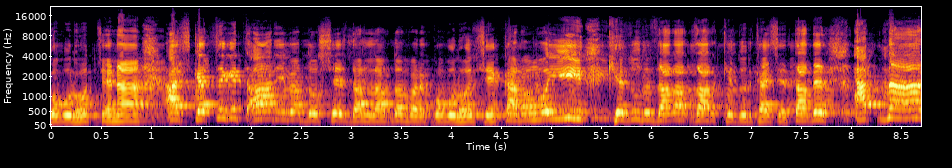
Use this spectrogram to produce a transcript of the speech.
কবুল হচ্ছে না। আজকের থেকে তার ইবাদত শেষ আল্লাহ দরবারে কবুল হচ্ছে কারণ ওই খেজুর যারা, যার খেজুর খাইছে, তাদের আপনার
